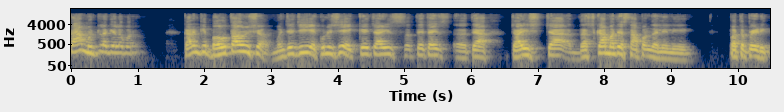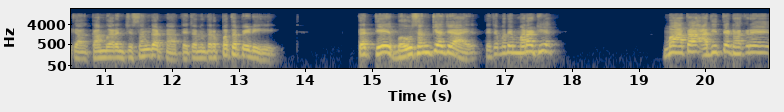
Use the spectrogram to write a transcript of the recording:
का म्हटलं गेलं बरं? कारण की बहुतांश म्हणजे जी एकोणीसशे एक्केचाळीस सत्तेचाळीस त्या चाळीसच्या दशकामध्ये स्थापन झालेली पतपेढी कामगारांची संघटना त्याच्यानंतर पतपेढी ही. तर ते बहुसंख्य जे आहे त्याच्यामध्ये मराठी आहे. मग आता आदित्य ठाकरे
